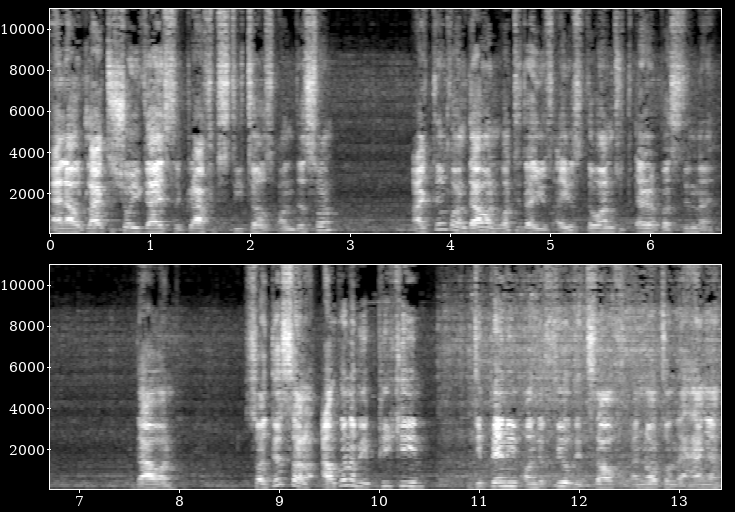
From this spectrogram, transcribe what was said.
and I would like to show you guys the graphics details on this one. I think on that one, what did I use? I used the ones with Erebus, didn't I? That one. So this one, I'm going to be picking depending on the field itself and not on the hanger.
